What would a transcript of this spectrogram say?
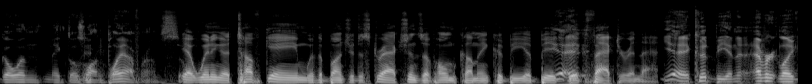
go and make those long playoff runs. So. yeah, winning a tough game with a bunch of distractions of homecoming could be a big, Yeah, big it- factor in that. Yeah, it could be. And ever like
